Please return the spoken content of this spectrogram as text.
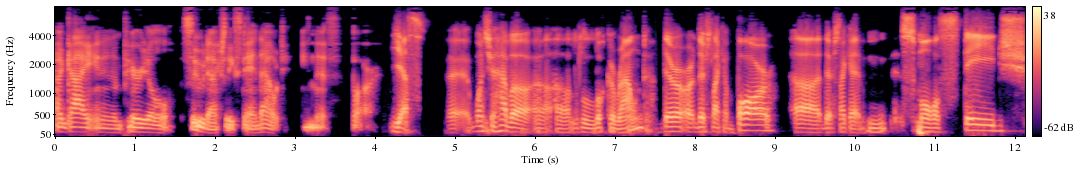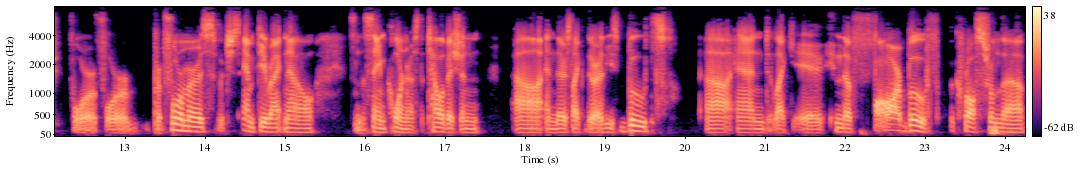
a guy in an imperial suit actually stand out in this bar? Yes. Uh, once you have a, a, a little look around, there are there's like a bar. Uh, there's like a small stage for for performers, which is empty right now. It's in the same corner as the television, uh, and there's like there are these booths, uh, and like uh, in the far booth across from the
